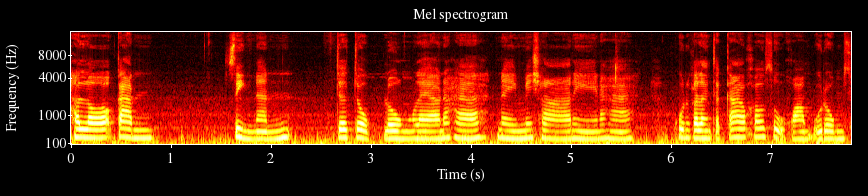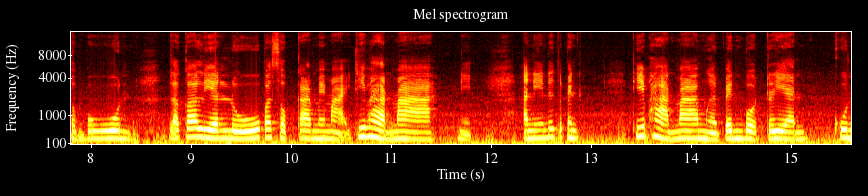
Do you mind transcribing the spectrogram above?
ทะเลาะกัน สิ่งนั้นจะจบลงแล้วนะคะ ในไม่ช้านี้นะคะ คุณกำลังจะก้าวเข้าสู่ความอุดมสมบูรณ์ แล้วก็เรียนรู้ประสบการณ์ใหม่ ๆ ที่ผ่านมา นี่ อันนี้น่าจะเป็นที่ผ่านมาเหมือนเป็นบทเรียน คุณ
